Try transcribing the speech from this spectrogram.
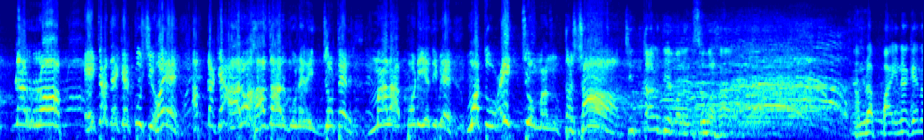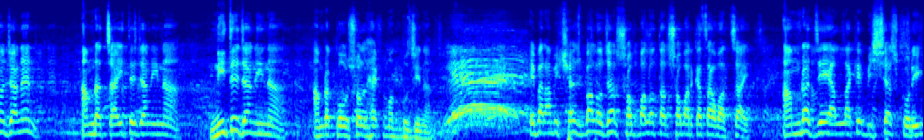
আপনার রব এটা দেখে খুশি হয়ে আপনাকে আরও হাজার গুণের ইজ্জতের মালা পরিয়ে দিবে। ওয়াতু ইজ্জু মান্তাসা চিৎকার দিয়ে বলেন, সুবহান। আমরা পাই না কেন জানেন? আমরা চাইতে জানি না, নিতে জানি না, আমরা কৌশল হ্যাকমত বুঝি না। এবার আমি শেষ ভালো, যার সব ভালো তার সবার কাছে আওয়াজ চাই। আমরা যে আল্লাহকে বিশ্বাস করি,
